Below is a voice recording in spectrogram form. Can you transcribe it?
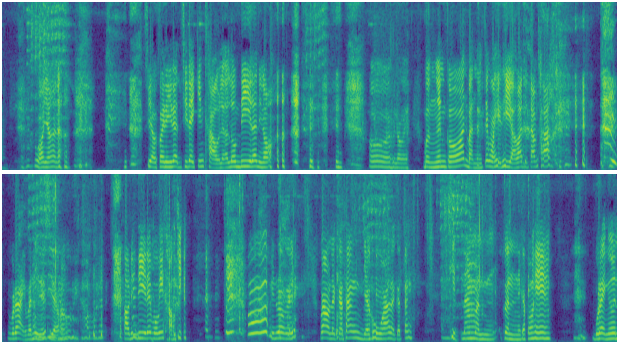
งว่ายังอะนะ เสี่ยวคนนี้ได้สิได้กินข้าวแล้วอารมณ์ดีแล้วนี่เนาะ โอ้ยพี่น้อยเบิ่งเงินก่อนบัดนี้จักว่าเฮ็ดเหียมาจะตามทาง บ่ได้บัดนี้ได้เสียเฮาบ่มีเขาบ่ได้เอาดีๆได้บ่มีข้าวกิน โอ้ยพี่น้องเอ้ยว้าวแล้วก็ทั้งอย่าหัวแล้วก็ตั้งคิดน้ำมันเพิ่นนี่ก็พอแห้งบ่ได้เงิน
